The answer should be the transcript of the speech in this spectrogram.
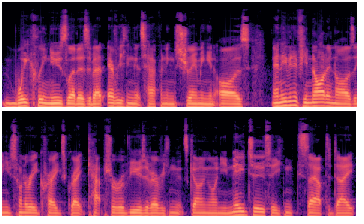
weekly newsletters about everything that's happening streaming in Oz. And even if you're not in Oz and you just want to read Craig's great capture reviews of everything that's going on, you need to so you can stay up to date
